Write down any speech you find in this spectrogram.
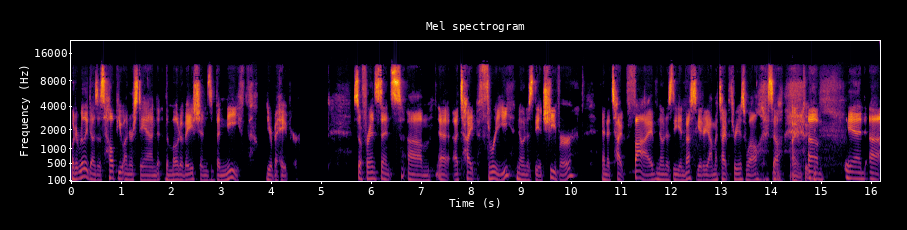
What it really does is help you understand the motivations beneath your behavior. So, for instance, um, a, a, type three, known as the achiever, and a type five, known as the investigator. Yeah, I'm a type three as well. So, yeah, I am too. Um, and uh,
